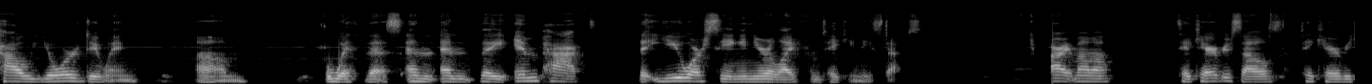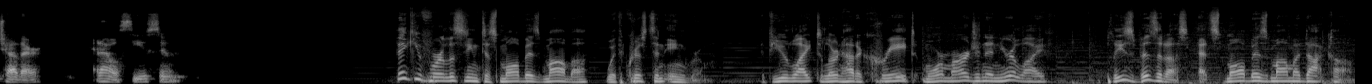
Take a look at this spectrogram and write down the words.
how you're doing um, with this and and the impact that you are seeing in your life from taking these steps. All right, Mama, take care of yourselves, take care of each other, and I will see you soon. Thank you for listening to Small Biz Mama with Kristin Ingram. If you'd like to learn how to create more margin in your life, please visit us at smallbizmama.com.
